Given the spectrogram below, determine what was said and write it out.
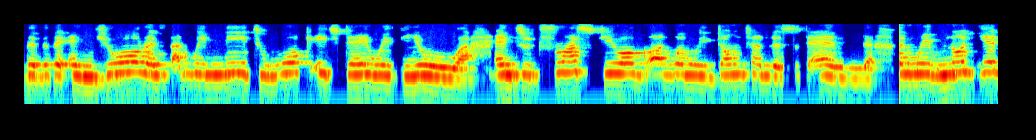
the, the, the endurance that we need to walk each day with you and to trust you, oh God, when we don't understand, when we've not yet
